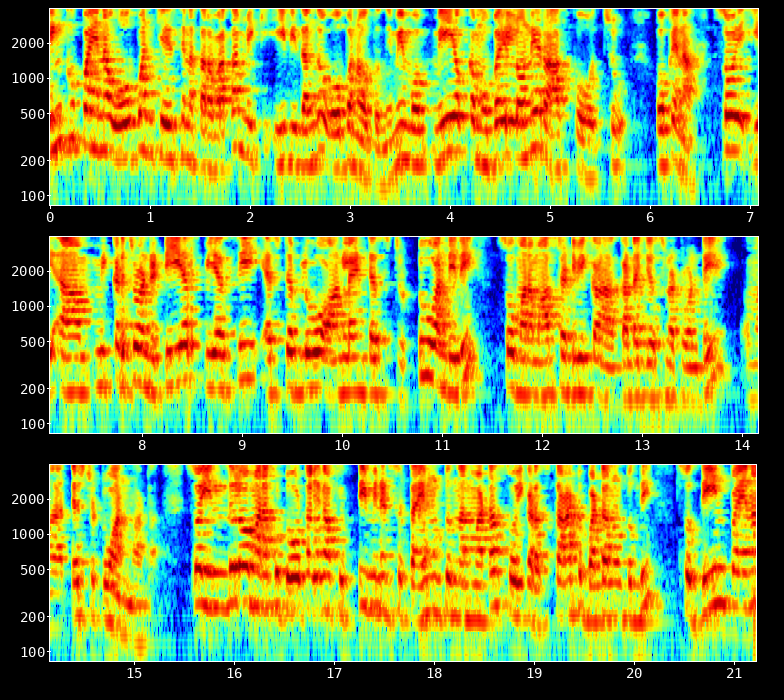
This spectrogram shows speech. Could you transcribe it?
లింక్ పైన ఓపెన్ చేసిన తర్వాత మీకు ఈ విధంగా ఓపెన్ అవుతుంది. మీ మీ యొక్క మొబైల్లోనే రాసుకోవచ్చు. ఓకేనా? సో ఇక్కడ చూడండి TSPSC SWO online test two అండి ఇది. సో మన మాస్టర్ టీవీ కండక్ట్ చేస్తున్నటువంటి టెస్ట్ టూ అన్నమాట. సో ఇందులో మనకు టోటల్గా ఫిఫ్టీ మినిట్స్ టైం ఉంటుంది అనమాట సో ఇక్కడ స్టార్ట్ బటన్ ఉంటుంది. సో దీనిపైన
